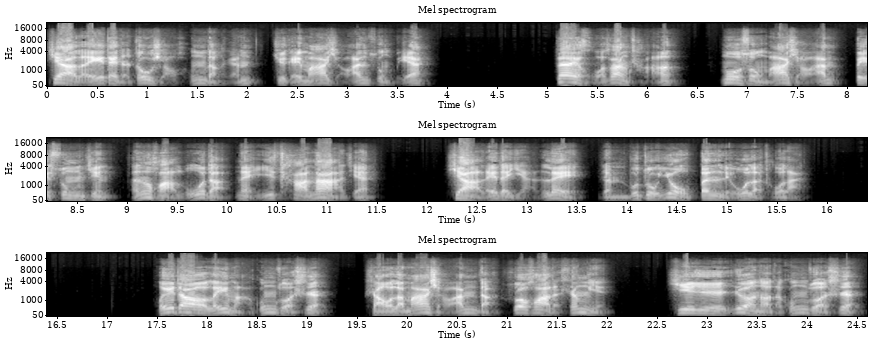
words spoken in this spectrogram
夏雷带着周小红等人去给马小安送别，在火葬场。目送马小安被送进焚化炉的那一刹那间，夏雷的眼泪忍不住又奔流了出来。回到雷马工作室，少了马小安的说话的声音，昔日热闹的工作室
